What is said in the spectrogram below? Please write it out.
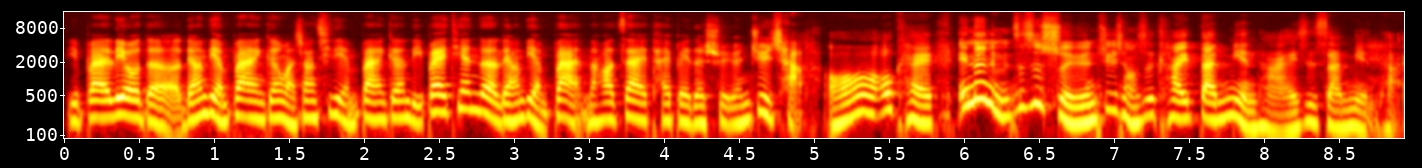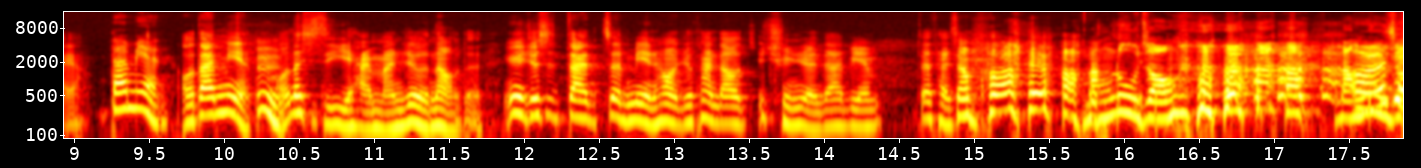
礼拜六的两点半，跟晚上七点半，跟礼拜天的两点半，然后在台北的水源剧场哦，OK，哎，那你们这次水源剧场是开单面台还是三面台啊？单面。哦，单面，嗯哦，那其实也还蛮热闹的，因为就是在正面，然后我就看到一群人在那边在台上跑来跑，忙碌中，哦，忙碌中。而且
